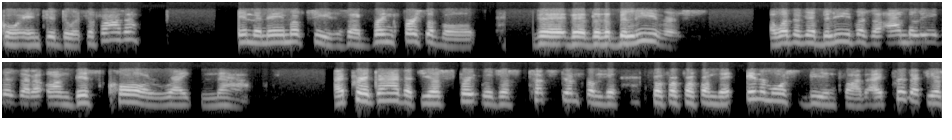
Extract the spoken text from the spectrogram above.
going to do it. So, Father, in the name of Jesus, I bring first of all the, the, the, the believers, whether they're believers or unbelievers that are on this call right now. I pray, God, that your spirit will just touch them from the from, from, from the innermost being, Father. I pray that your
